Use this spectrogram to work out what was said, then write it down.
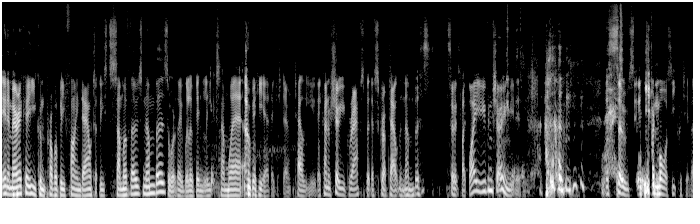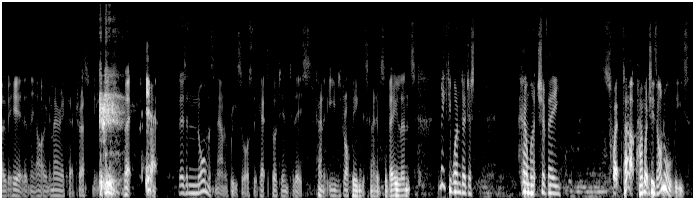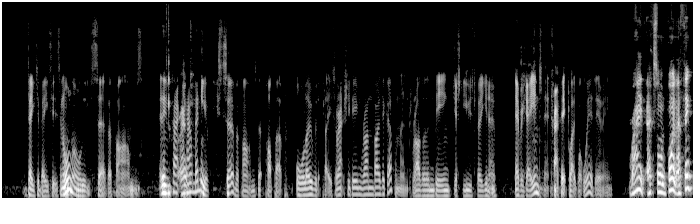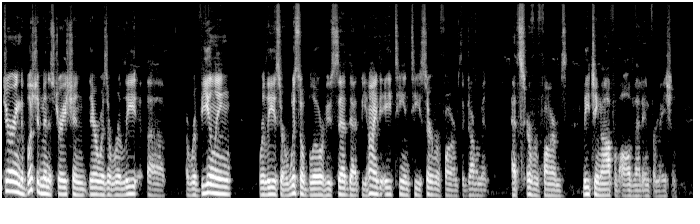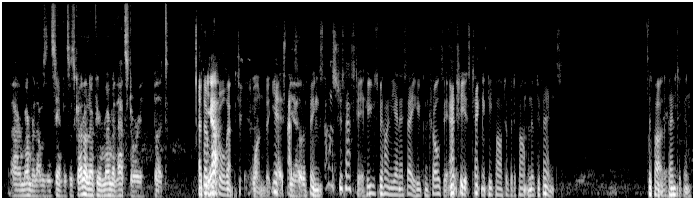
in America, you can probably find out at least some of those numbers, or they will have been leaked somewhere. Over here, they just don't tell you. They kind of show you graphs, but they've scrubbed out the numbers. So it's like, why are you even showing me this? They're so even more secretive over here than they are in America. Trust me. But yeah, there's an enormous amount of resource that gets put into this kind of eavesdropping, this kind of surveillance. It makes you wonder just how much have they swept up? How much is on all these databases and on all these server farms? And in fact, how many of these server farms that pop up all over the place are actually being run by the government rather than being just used for, you know, everyday internet traffic like what we're doing? Right, excellent point. I think during the Bush administration, there was a rele- uh, a revealing release or whistleblower who said that behind the AT and T server farms, the government had server farms leeching off of all of that information. I remember that was in San Francisco. I don't know if you remember that story, but I don't Yeah. recall that particular one, but yeah, it's that Yeah. sort of thing. Someone's just asked here who's behind the NSA, who controls it. Actually, it's technically part of the Department of Defense. It's part of the Pentagon.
